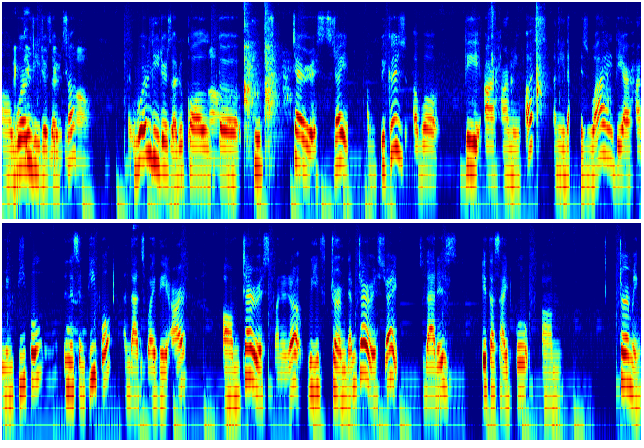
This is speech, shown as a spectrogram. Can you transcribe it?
victim- वर्ल्ड लिडर्सहरू victim, छ अँ, वर्ल्ड लिडर्सहरू कल अँ, द ग्रुप टेरिस्ट राइट बिकज अब दे आर हार्मिङ अस अनि द्याट इज वाइ दे आर हार्मिङ पिपल innocent people and that's why they are um, terrorists भनेर we've termed them terrorists right so that is यता साइडको um, terming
